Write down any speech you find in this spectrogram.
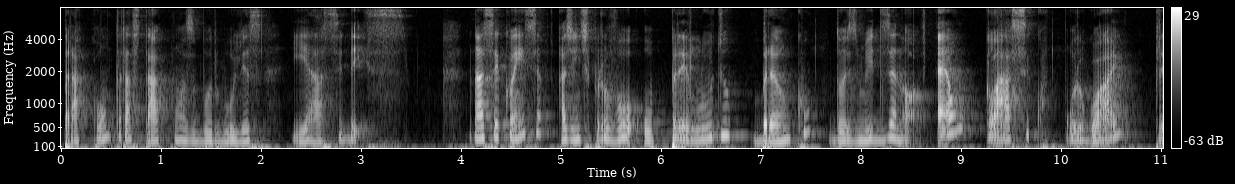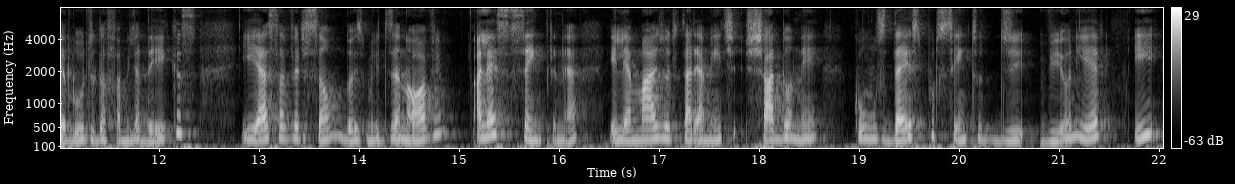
para contrastar com as borbulhas e a acidez. Na sequência, a gente provou o Prelúdio Branco 2019. É um clássico uruguaio, prelúdio da família Deicas, e essa versão 2019, aliás, sempre, né? Ele é majoritariamente Chardonnay com uns 10% de Viognier e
